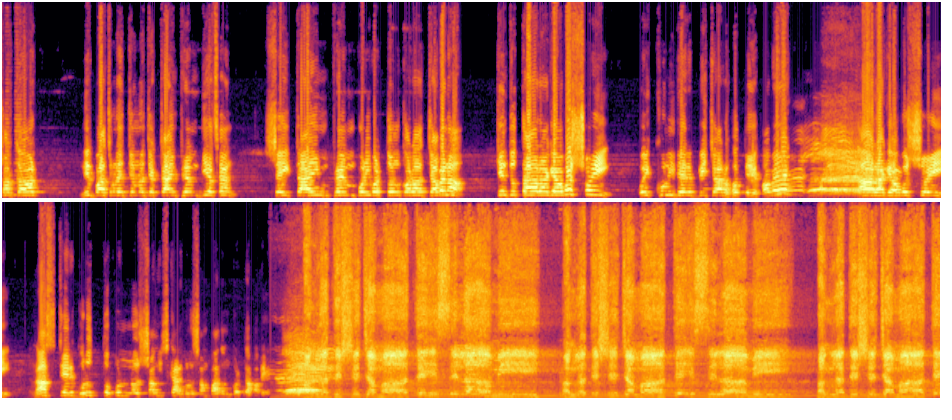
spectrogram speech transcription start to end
সরকার নির্বাচনের জন্য যে টাইম ফ্রেম দিয়েছেন, সেই টাইম ফ্রেম পরিবর্তন করা যাবে না। কিন্তু তার আগে অবশ্যই ওই খুনিদের বিচার হতে হবে। তার আগে অবশ্যই রাষ্ট্রের গুরুত্বপূর্ণ সংস্কারগুলো সম্পাদন করতে হবে। বাংলাদেশ জামাতে ইসলামী, বাংলাদেশ জামাতে ইসলামী, বাংলাদেশ জামাতে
